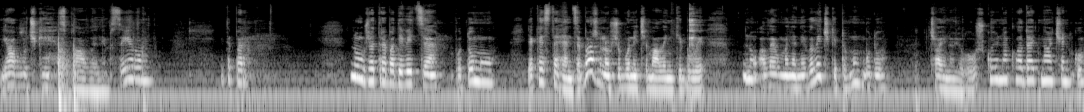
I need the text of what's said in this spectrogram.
яблучки з плавленим сиром. І тепер, ну, вже треба дивитися по тому, яке стегенце. Бажано, щоб вони чималенькі були. Ну, але в мене невеличкі, тому буду чайною ложкою накладати начинку.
